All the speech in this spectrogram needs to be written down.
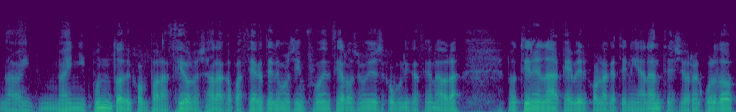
no, hay, no, hay, ni punto de comparación. O sea, la capacidad que tenemos de influencia en los medios de comunicación ahora no tiene nada que ver con la que tenían antes. Yo recuerdo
